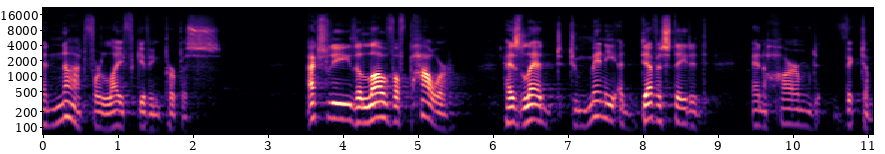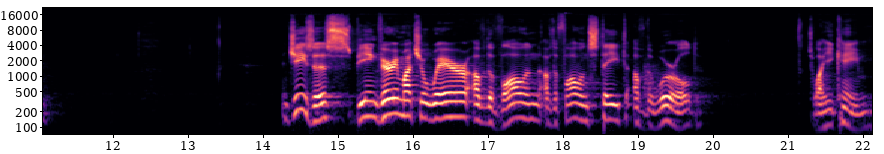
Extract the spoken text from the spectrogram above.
and not for life giving purpose. Actually, the love of power has led to many a devastated and harmed victim. Jesus, being very much aware of the fallen, of the fallen state of the world, that's why he came,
